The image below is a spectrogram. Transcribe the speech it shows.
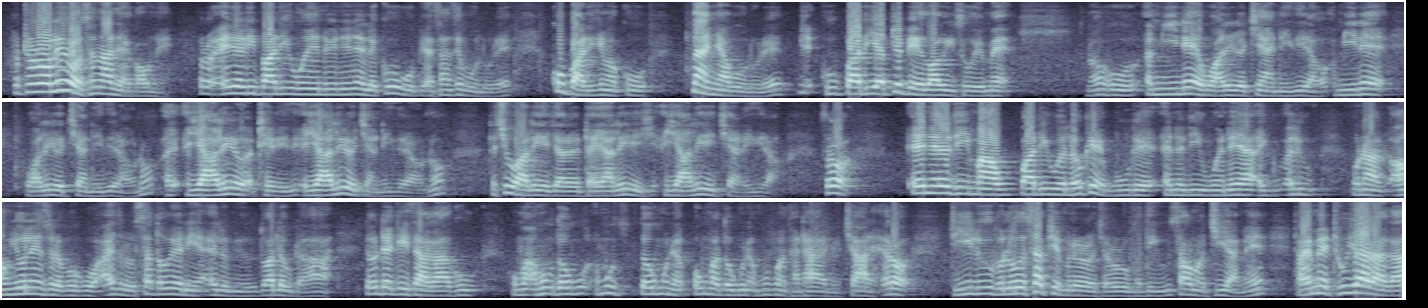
တော်တော်လေးတော့စဉ်းစားကြရကောင်းတယ်အဲ့တော့ NLD ပါတီဝင်တွေနေနဲ့လေကိုယ့်ကိုပြန်ဆန်းစစ်ဖို့လိုတယ်ကိုယ့်ပါတီထဲမှာကိုယ်တန့်ညာဖို့လိုတယ်ခုပါတီကပြက်ပြဲသွားပြီဆိုပေမဲ့ နော်ဟိုအမီနဲ့ဟွာလေးတော့ကြံနေသေးတာပေါ့အမီနဲ့ဟွာလေးတော့ကြံနေသေးတာပေါ့နော်အရာလေးတော့အထည်နေအရာလေးတော့ကြံနေသေးတာပေါ့နော်တချို့ဟာလေးကြတယ်ဒိုင်ယာလေးတွေအရာလေးတွေကြံနေသေးတာဆိုတော့ NLD မှာပါတီဝင်လောက်ခဲ့ဘူးတဲ့ NLD ဝင်တဲ့အဲ့အဲ့လိုခုနအောင်မျိုးလင်းဆိုတဲ့ပုဂ္ဂိုလ်ကအဲ့လို73ရက်နေအဲ့လိုမျိုးသွားလောက်တာလောက်တဲ့ကိစ္စကအခုဟိုမှာအမှုသုံးခုအမှုသုံးခုနဲ့ပုံမှန်သုံးခုနဲ့အမှုဖွင့်ခံထားရလို့ကြားတယ်အဲ့တော့ဒီလူဘလို့ဆက်ဖြစ်မလို့တော့ကျွန်တော်တို့မသိဘူးစောင့်တော့ကြည့်ရမယ်ဒါပေမဲ့ထူးခြားတာက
